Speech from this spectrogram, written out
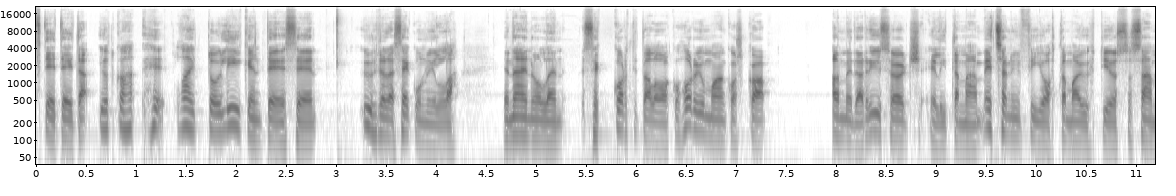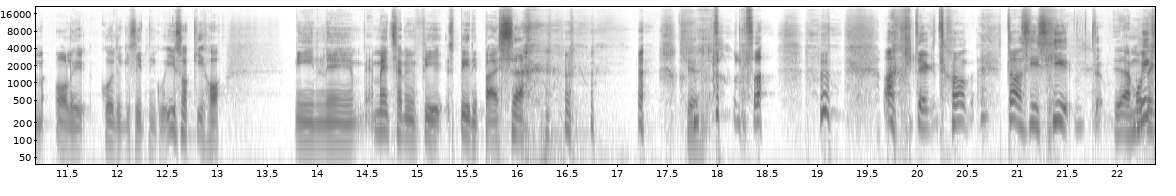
FTTitä, jotka he laittoi liikenteeseen yhdellä sekunnilla. Ja näin ollen se korttitalo alkoi horjumaan, koska Almeida Research, eli tämä Metsänymfin johtama yhtiö, jossa Sam oli kuitenkin sit niinku iso kiho, niin eh, Metsänymfi speedipäissä Kyllä. Tota, Anteeksi, tämä on, siis... Hi- Ja muuten-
